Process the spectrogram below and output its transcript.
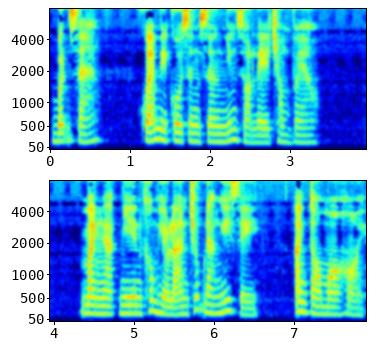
Bận sáng, khóe mi cô sưng sưng những giọt lệ trong veo. Mạnh ngạc nhiên không hiểu là An Trúc đang nghĩ gì. Anh tò mò hỏi.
